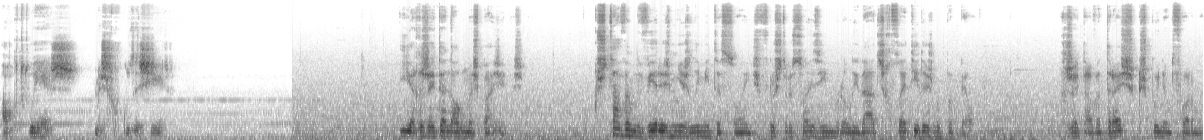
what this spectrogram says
ao que tu és, mas recusas ser. Ia rejeitando algumas páginas. Gostava-me ver as minhas limitações, frustrações e imoralidades refletidas no papel. Rejeitava trechos que expunham de forma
